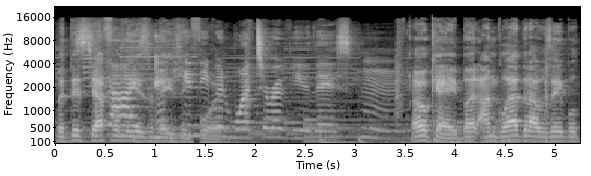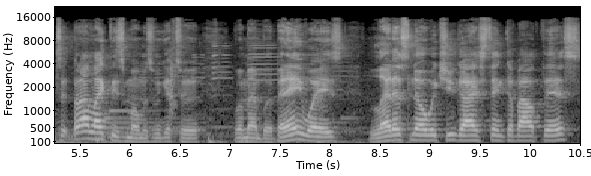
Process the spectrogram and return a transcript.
but this definitely Guys, is And amazing he didn't for it. even want to review this. Hmm. Okay, but I'm glad that I was able to. But I like these moments we get to remember. It. But anyways, let us know what you guys think about this.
